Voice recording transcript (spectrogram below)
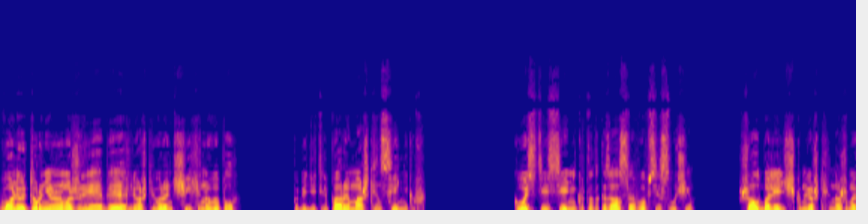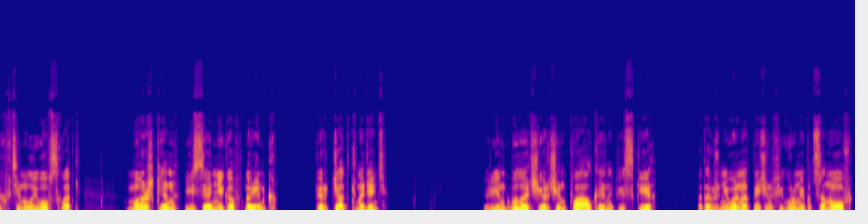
Волею турнирного жребия Лёшке Ворончихину выпал победитель пары Машкин-Сенников. Кости Сенников тут оказался вовсе случаем. Шел болельщиком Лёшки, но Жмых втянул его в схватки. — Машкин и Сенников, на ринг! Перчатки наденьте! Ринг был очерчен палкой на песке, а также невольно отмечен фигурами пацанов,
